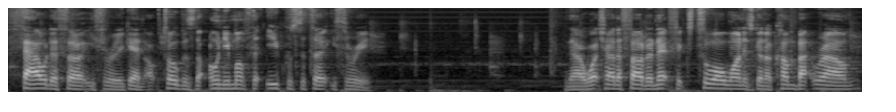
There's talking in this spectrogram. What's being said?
Fauda 33. Again, October's the only month that equals to 33. Now, watch how the Fauda Netflix 201 is going to come back round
